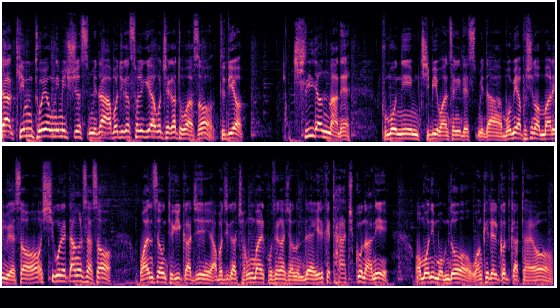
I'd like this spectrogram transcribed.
자, 김도영님이 주셨습니다. 아버지가 설계하고 제가 도와서 드디어 7년 만에 부모님 집이 완성이 됐습니다. 몸이 아프신 엄마를 위해서 시골에 땅을 사서 완성되기까지 아버지가 정말 고생하셨는데 이렇게 다 짓고 나니 어머니 몸도 완쾌될 것 같아요.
